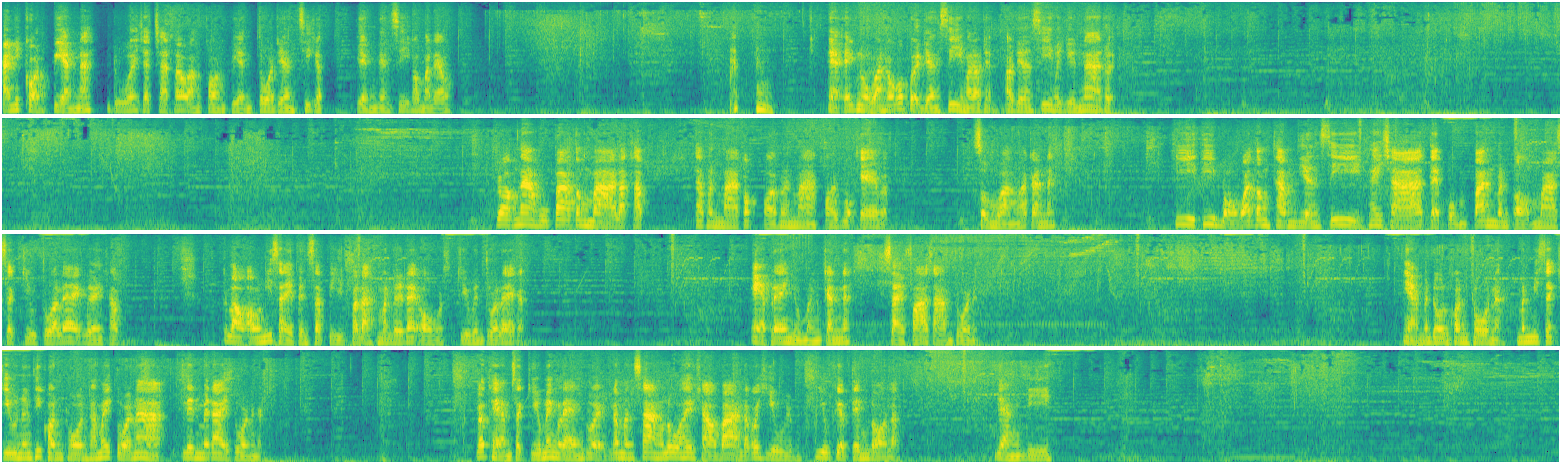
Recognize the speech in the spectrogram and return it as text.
อันนี้ก่อนเปลี่ยนนะ ดูให้ชัดๆระหว่างก่อนเปลี่ยนตัวเดนซี่กับเปลี่ยนเดนซี่เข้ามาแล้วเนี่ยเอ็กโนวันเขาก็เปิดเดนซี่มาแล้วเนี่ยเอาเดนซี่มายืนหน้าด้วย รอบหน้าฮูป้าต้องมาแล้วครับ ถ้ามันมาก็ขอให้มันมา ขอให้พวกแกแบบ สมหวังแล้วกันนะพี่พี่บอกว่าต้องทำเดียนซี่ให้ช้า แต่ผมปั้นมันออกมาสกิลตัวแรกเลยครับ เราเอานี่ใส่เป็นสปีดปะละ่ะมันเลยได้ออกสกิลเป็นตัวแรกอะแอบแรงอยู่เหมือนกันนะ สายฟ้าสามตัวเนี่ยเนี่ยมันโดนคอนโทรลอะ มันมีสกิลหนึ่งที่คอนโทรลทำให้ตัวหน้าเล่นไม่ได้ตัวหนึงอะ แล้วแถมสกิลแม่งแรงด้วย แล้วมันสร้างโล่ให้ชาวบ้านแล้วก็ฮิวฮิวเกือบเต็มดอดละอย่างดี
